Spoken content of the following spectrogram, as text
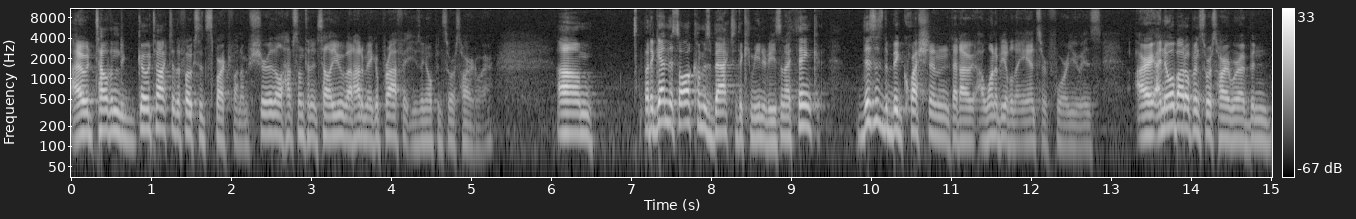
I would tell them to go talk to the folks at SparkFun. I'm sure they'll have something to tell you about how to make a profit using open source hardware. Um, but again, this all comes back to the communities, and I think this is the big question that I, I want to be able to answer for you is, I, I know about open source hardware, I've been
